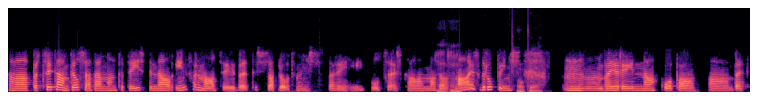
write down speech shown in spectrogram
Par citām pilsētām man tad īsti nav informācija, bet es saprotu, viņas arī pulcēs kā mazās uh -huh. mājas grupiņas. Okay. Mm, vai arī nāk kopā, bet,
